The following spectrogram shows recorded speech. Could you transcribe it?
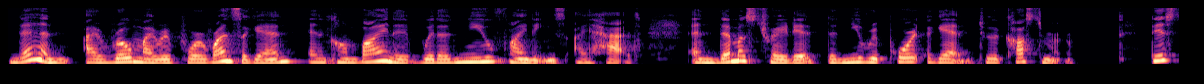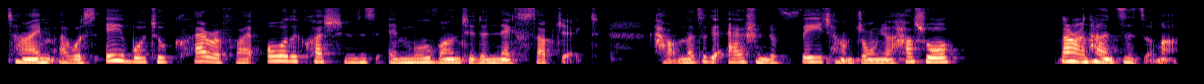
Then I wrote my report once again and combined it with the new findings I had and demonstrated the new report again to the customer. This time I was able to clarify all the questions and move on to the next subject. 好，那这个 action 就非常重要。他说，当然他很自责嘛，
